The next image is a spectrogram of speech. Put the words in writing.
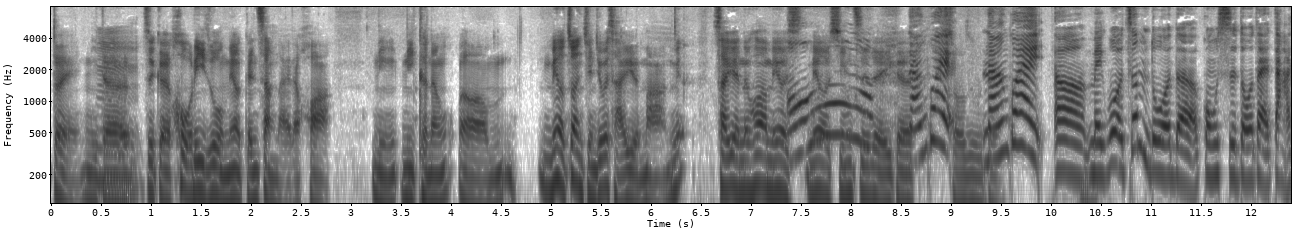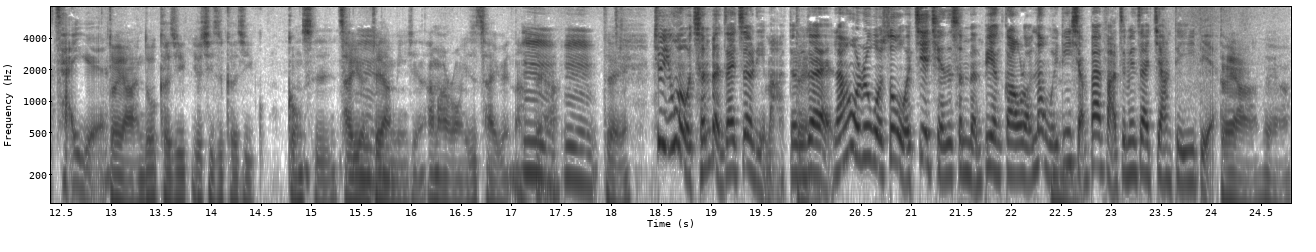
对你的这个获利如果没有跟上来的话，你你可能呃没有赚钱就会裁员嘛，没有。裁员的话，没有没有薪资的一个收入，难怪难怪呃，美国有这么多的公司都在大裁员。对啊，很多科技，尤其是科技公司裁员非常明显，阿玛荣也是裁员啊，对啊，嗯，对，就因为我成本在这里嘛，对不对？然后如果说我借钱的成本变高了，那我一定想办法这边再降低一点。对啊，对啊，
